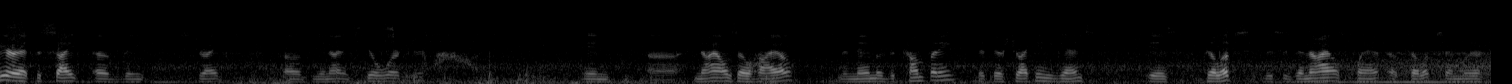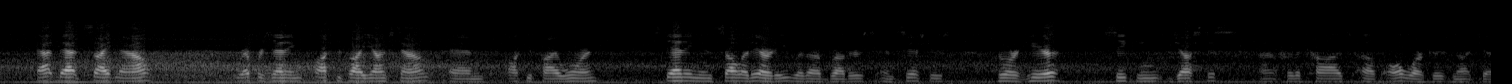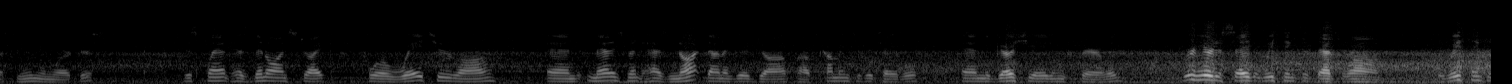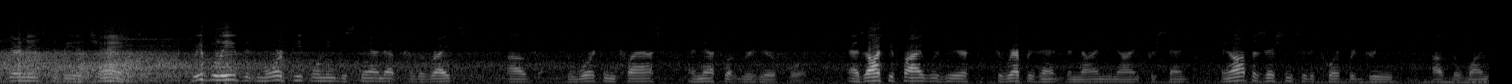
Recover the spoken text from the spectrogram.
here at the site of the strike of the United Steelworkers in uh, Niles, Ohio. The name of the company that they're striking against is Phillips. This is the Niles plant of Phillips, and we're at that site now representing Occupy Youngstown and Occupy Warren, standing in solidarity with our brothers and sisters who are here seeking justice uh, for the cause of all workers, not just union workers. This plant has been on strike for way too long, and management has not done a good job of coming to the table and negotiating fairly. We're here to say that we think that that's wrong, that we think that there needs to be a change. We believe that more people need to stand up for the rights of the working class, and that's what we're here for. As Occupy, we're here to represent the 99% in opposition to the corporate greed of the 1%.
